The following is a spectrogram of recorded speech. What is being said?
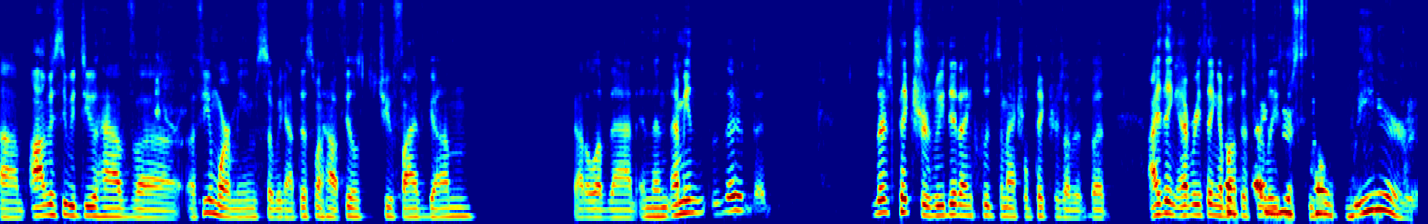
Um, obviously, we do have uh, a few more memes. So we got this one, how it feels to chew five gum. Gotta love that. And then, I mean, there, there's pictures. We did include some actual pictures of it, but I think everything about this release is so weird.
